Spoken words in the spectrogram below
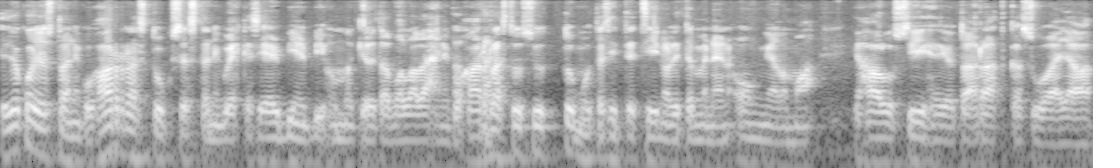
joko jostain niin kuin harrastuksesta, niin kuin ehkä se Airbnb-hommakin oli tavallaan vähän niin kuin harrastusjuttu, mutta sitten että siinä oli tämmöinen ongelma ja halusi siihen jotain ratkaisua ja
